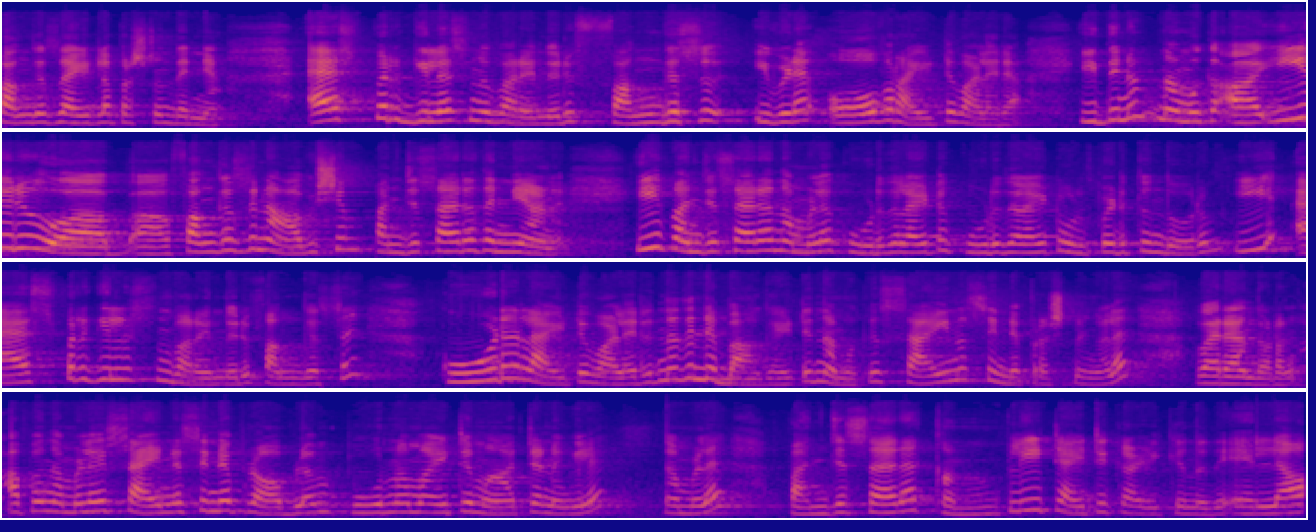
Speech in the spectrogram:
ഫംഗസ് ആയിട്ടുള്ള പ്രശ്നം തന്നെയാണ് ആസ്പെർഗിലസ് എന്ന് പറയുന്ന ഒരു ഫംഗസ് ഇവിടെ ഓവറായിട്ട് വളരാം. ഇതിനും നമുക്ക് ഈ ഒരു ഫംഗസിന് ആവശ്യം പഞ്ചസാര തന്നെയാണ്. ഈ പഞ്ചസാര നമ്മൾ കൂടുതലായിട്ട് കൂടുതലായിട്ട് ഉൾപ്പെടുത്തും തോറും ഈ ആസ്പെർഗിലസ് എന്ന് പറയുന്ന ഒരു ഫംഗസ് കൂടുതലായിട്ട് വളരുന്നതിന്റെ ഭാഗമായിട്ട് നമുക്ക് സൈനസിന്റെ പ്രശ്നങ്ങൾ വരാൻ തുടങ്ങും. അപ്പോൾ നമ്മൾ സൈനസിന്റെ പ്രോബ്ലം പൂർണമായിട്ട് മാറ്റണമെങ്കിൽ നമ്മൾ പഞ്ചസാര കംപ്ലീറ്റ് ആയിട്ട് കഴിക്കുന്നത് എല്ലാ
